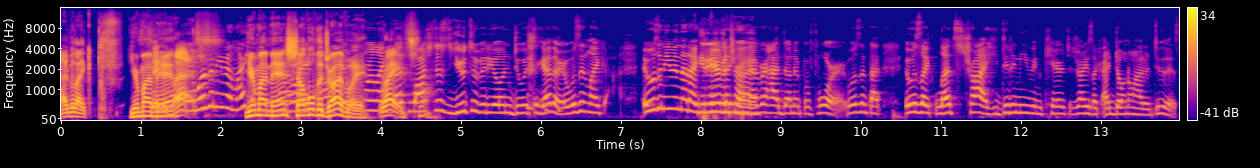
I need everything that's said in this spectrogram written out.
I'd be like, You're my say man. less." It wasn't even like You're that. my It was man, more shovel the driveway. It was more like, Right. let's watch this YouTube video and do it together. It wasn't like it wasn't even that I didn't cared even that try. he never had done it before. It wasn't that. It was like let's try. He didn't even care to try. He's like, I don't know how to do this,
